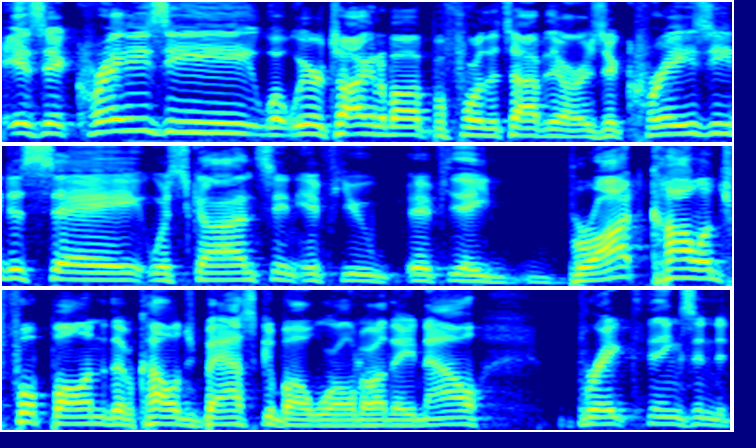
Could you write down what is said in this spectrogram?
Is it crazy what we were talking about before the top of the hour? Is it crazy to say Wisconsin if you if they brought college football into the college basketball world, are they now break things into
